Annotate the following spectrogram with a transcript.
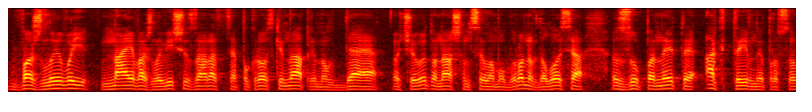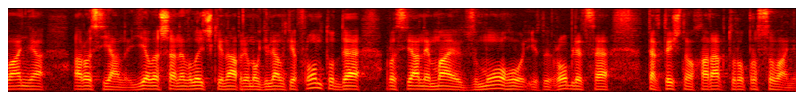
важливий, найважливіший зараз це Покровський напрямок, де очевидно нашим силам оборони вдалося зупинити активне просування росіян. Є лише невеличкий напрямок ділянки фронту, де росіяни мають змогу і роблять це тактичного характеру просування.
